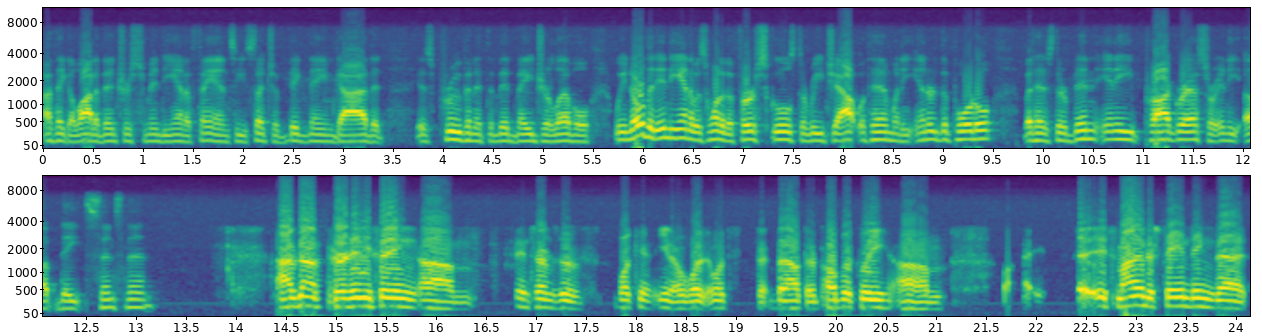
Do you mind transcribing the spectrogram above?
I think a lot of interest from Indiana fans. He's such a big name guy that is proven at the mid major level. We know that Indiana was one of the first schools to reach out with him when he entered the portal, but has there been any progress or any updates since then? I've not heard anything um, in terms of what can you know what what's been out there publicly. Um, it's my understanding that,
